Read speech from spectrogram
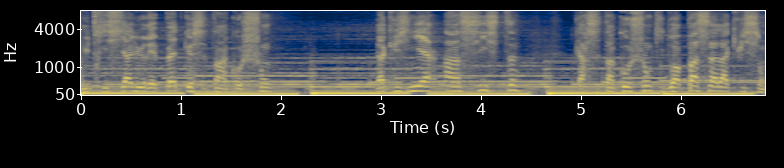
Nutricia lui répète que c'est un cochon. La cuisinière insiste car c'est un cochon qui doit passer à la cuisson.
